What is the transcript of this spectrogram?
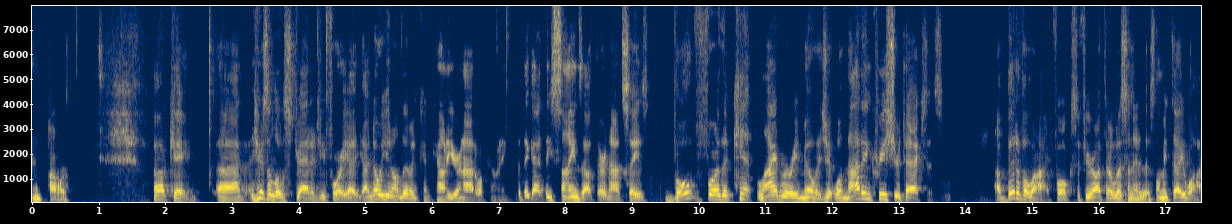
in power. Okay, uh, here's a little strategy for you. I know you don't live in Kent County, you're in Ottawa County, but they got these signs out there now that says, vote for the Kent Library millage. It will not increase your taxes. A bit of a lie, folks, if you're out there listening to this. Let me tell you why.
